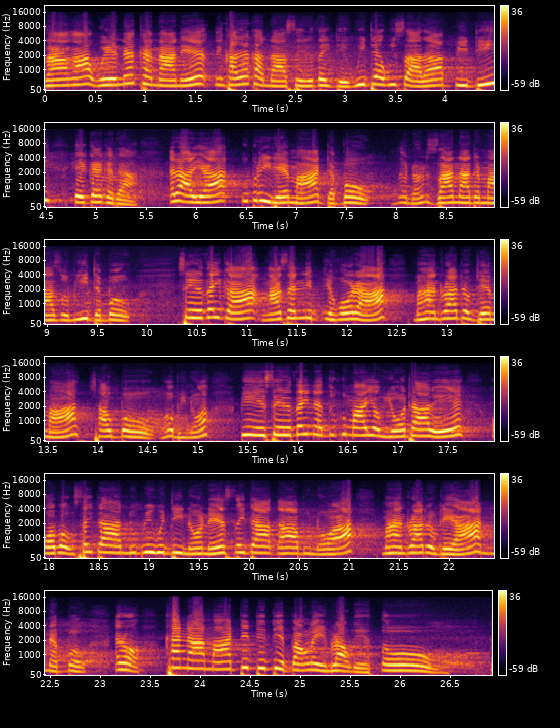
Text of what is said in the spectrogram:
ဇာကဝေနဲ့ခန္ဓာနဲ့သင်္ခါရခန္ဓာစေတသိက်တွေဝိတက်ဝိစာရပီတိဧကကတာအဲ့ဒါတွေကဥပရိထဲမှာတပုတ် နော်နော်ဇာနာဓမ္မာဆိုပြီးတပုတ်စေတသိက်က52ပြဟောတာမဟန္တရတုတ်ထဲမှာ6ပုတ်ဟုတ်ပြီနော်ပြီးရင်စေတသိက်နဲ့ဒုက္ခမယုတ်ရောထားတယ်ဟောပုတ်စိတ်တာနုပရိဝတ္တိနော်နဲ့စိတ်တာသာဘူးနော်ဟာမဟန္တရတုတ်ထဲဟာ2ပုတ်အဲ့တော့ခန္ဓာမှာတစ်တစ်တစ်ပေါင်းလိုက်ရင်ဘယ်လောက်လဲ3တ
